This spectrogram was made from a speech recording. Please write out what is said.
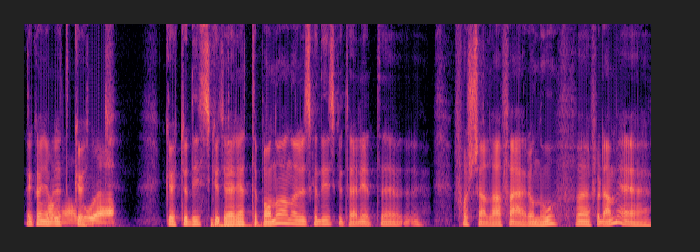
Det kan jo bli et gøtt, gøtt å diskutere etterpå nå, når vi skal diskutere litt eh, forskjeller før og nå. For, for dem, er,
